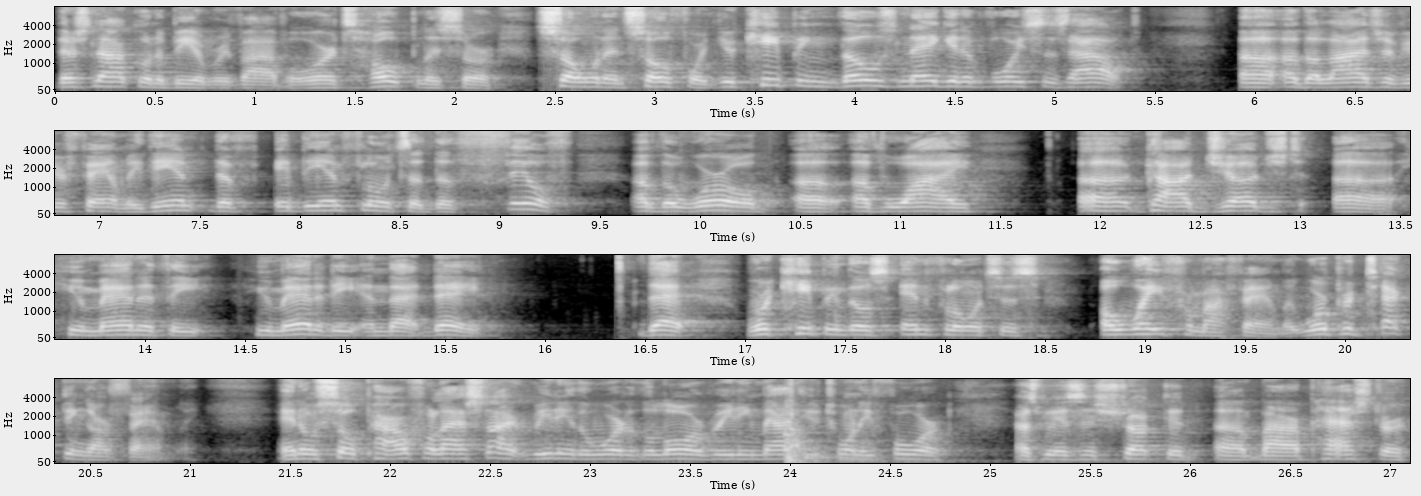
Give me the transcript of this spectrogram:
there's not going to be a revival or it's hopeless or so on and so forth. You're keeping those negative voices out uh, of the lives of your family, the, the, the influence of the filth of the world uh, of why uh, God judged uh, humanity, humanity in that day. That we're keeping those influences away from our family. We're protecting our family. And it was so powerful last night reading the word of the Lord, reading Matthew 24 as we was instructed uh, by our pastor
